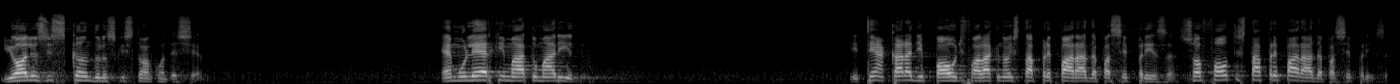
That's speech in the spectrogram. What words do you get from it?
E olha os escândalos que estão acontecendo. É mulher que mata o marido e tem a cara de pau de falar que não está preparada para ser presa. Só falta estar preparada para ser presa.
